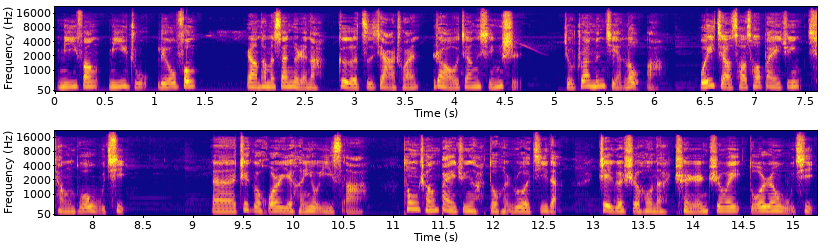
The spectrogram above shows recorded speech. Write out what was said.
糜芳、糜竺、刘封，让他们三个人呐各自驾船绕江行驶，就专门捡漏啊，围剿曹操败军，抢夺武器。呃，这个活儿也很有意思啊。通常败军啊都很弱鸡的，这个时候呢，趁人之危夺人武器，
